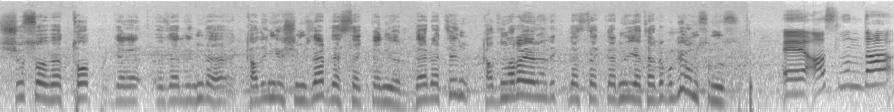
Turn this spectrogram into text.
Şuso ve TOP gene özelliğinde kadın girişimciler destekleniyor. Devletin kadınlara yönelik desteklerini yeterli buluyor musunuz? Ee, aslında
